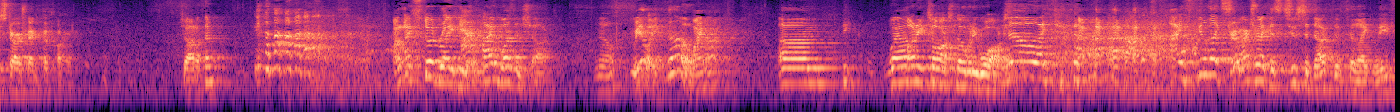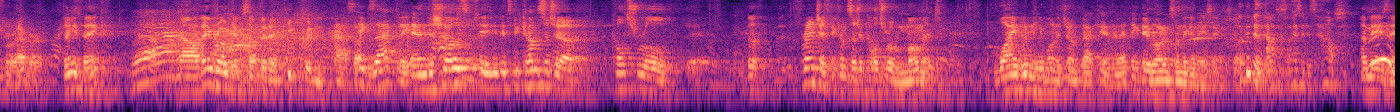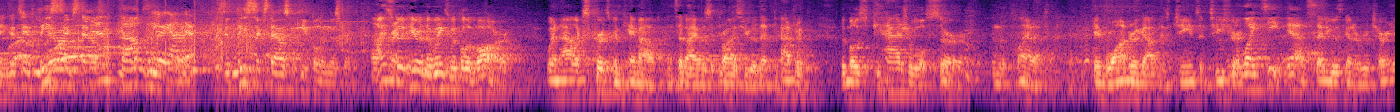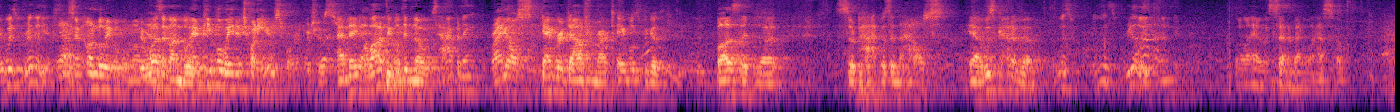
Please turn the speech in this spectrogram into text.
for Star Trek Picard? Jonathan? I'm stood right here. I wasn't shocked. No. really? No. Why not? Be- well, Money talks, nobody walks. no, I, I feel like Star Trek is too seductive to like leave forever. Don't you think? Yeah. No, they wrote him something that he couldn't pass up. Exactly, and the show's it- it's become such a cultural. uh, The, the franchise becomes such a cultural moment. Why wouldn't he want to jump back in? And I think they wrote him something amazing. Look at the house, size of his house. amazing. It's at least 6,000 Ten thousand. You? There's at least 6,000 people in this room. I stood here in the wings with LeVar when Alex Kurtzman came out and said, I have a surprise for you. And then Patrick, the most casual sir in the planet, came wandering out in his jeans and t-shirt white tee, and yeah. said he was going to return. It was really It was an unbelievable moment. It was an unbelievable. And people waited 20 years for it, which was And they, a lot of people didn't know what was happening. Right. We all scampered down from our tables because buzz that uh, Sir Pat was in the house. Yeah, it was kind of a, it was, it was really, well, I have a sentimental ass, so.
